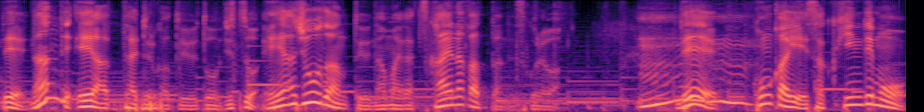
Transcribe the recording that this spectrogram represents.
で、なんでエアータイトルかというと、実はエアージョーダンという名前が使えなかったんです、これは。で今回作品でも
